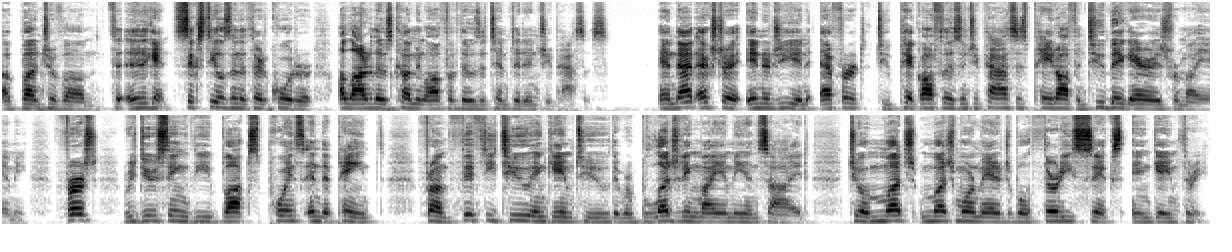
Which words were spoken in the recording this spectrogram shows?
a bunch of um to, again six steals in the third quarter a lot of those coming off of those attempted entry passes. And that extra energy and effort to pick off those entry passes paid off in two big areas for Miami. First reducing the bucks points in the paint from 52 in game 2 they were bludgeoning Miami inside to a much much more manageable 36 in game 3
